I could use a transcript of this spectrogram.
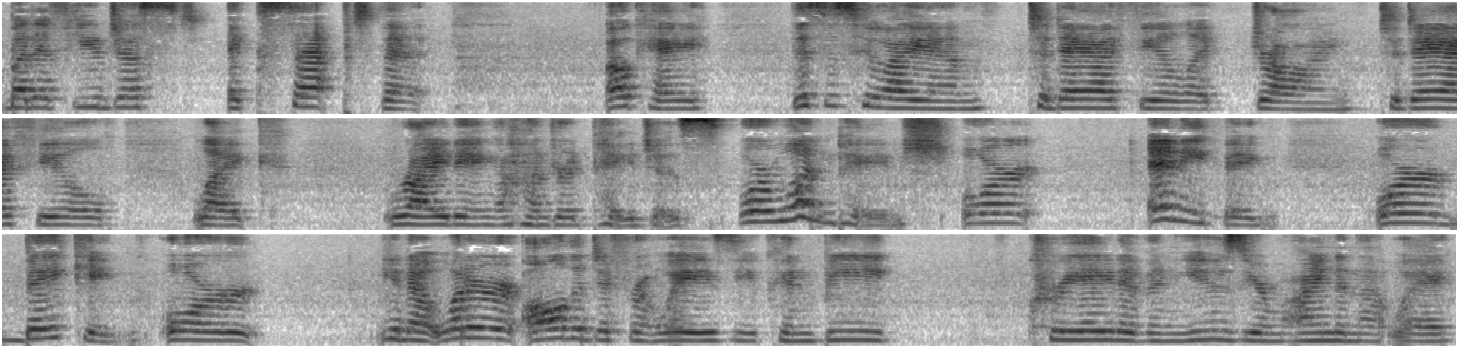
but if you just accept that, okay, this is who I am. Today I feel like drawing. Today I feel like writing a hundred pages or one page or anything or baking or you know what are all the different ways you can be creative and use your mind in that way.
